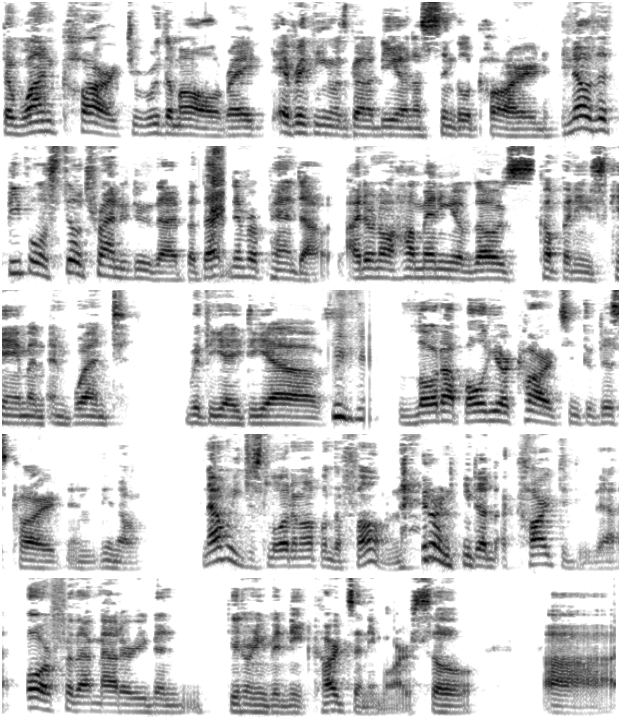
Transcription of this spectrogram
the one card to rule them all, right? Everything was going to be on a single card. You know that people are still trying to do that, but that never panned out. I don't know how many of those companies came and, and went with the idea of mm-hmm. load up all your cards into this card, and you know now we just load them up on the phone. you don't need a, a card to do that, or for that matter, even you don't even need cards anymore. So uh,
